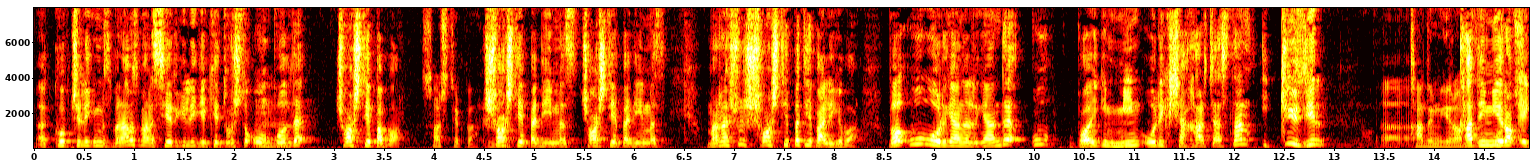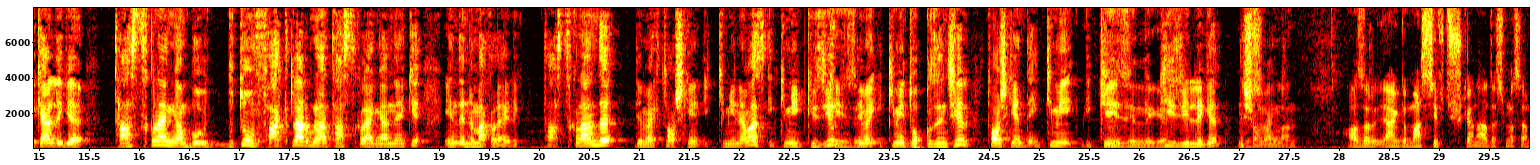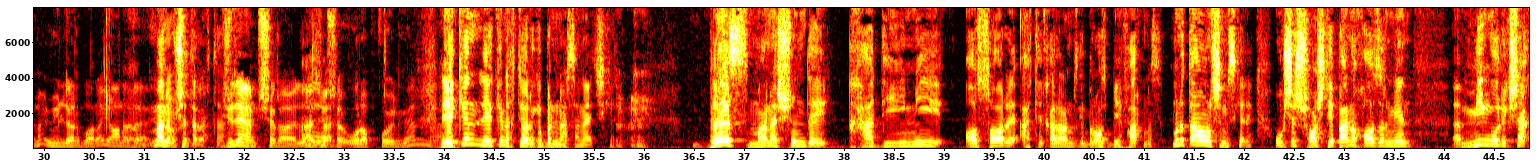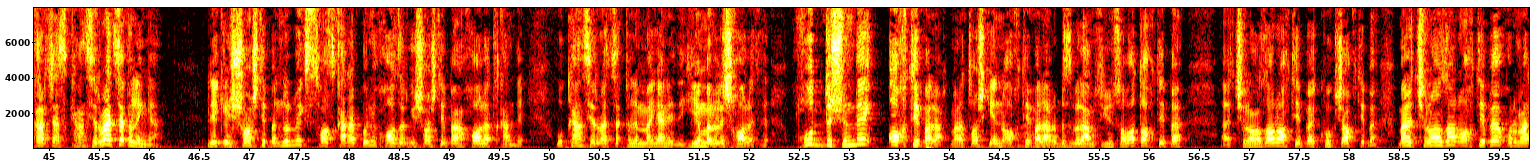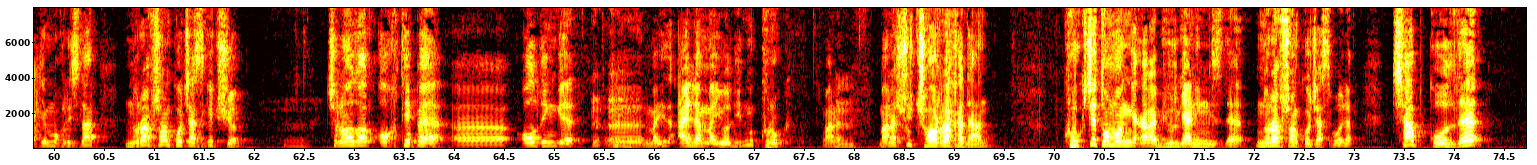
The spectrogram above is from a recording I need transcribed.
ko'pchiligimiz bilamiz mana sergeliga ketaverishda o'ng hmm. qo'lda choshtepa bor. Sochtepa shoshtepa deymiz choshtepa deymiz. Mana shu shoshtepa tepaligi bor. Va u o'rganilganda u boyagi ming o'lik shaharchasidan ikki yuz yil e, qadimgiroq qadimiyroq ekanligi tasdiqlangan. Bu butun faktlar bilan tasdiqlangandan keyin endi nima qilaylik? Tasdiqlandi. Demak toshkent ikki ming emas ikki ming ikki yuz yil. Demak ikki ming to'qqizinchi yil toshkentda ikki ming ikki yuz yilligi nishonlangan hozir yangi massiv tushgan adashmasam uylar bor yonida mana o'sha tarafda. judayam chiroyli o'sha o'rab qo'yilgan. Lekin lekin ixtiyorga bir narsani aytish kerak. Biz mana shunday qadimiy osori atiqalarimizga biroz befarqmiz. Buni tan olishimiz kerak. O'sha shoshtepani hozir men e, ming'o'lik shaharchasi konservatsiya qilingan lekin shoshtepa nurbek siz hozir qarab ko'ring hozirgi shoshtepani holati qanday? U konservatsiya qilinmagan edi yemirilish holatida. Xuddi shunday oqtepalar mana toshkentni oqtepalari biz bilamiz yunusobod oqtepa e, chilonzor oqtepa ko'kcha oqtepa. Mana chilonzor oqtepa hurmatli muxlislar nurafshon ko'chasiga tushib chilonzor oqtepa e, oldingi e, nima deydi aylanma yo'l deydimi kruk mana hmm. mana shu chorrahadan ko'kcha tomonga qarab yurganingizda nurafshon ko'chasi bo'ylab chap qo'lda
